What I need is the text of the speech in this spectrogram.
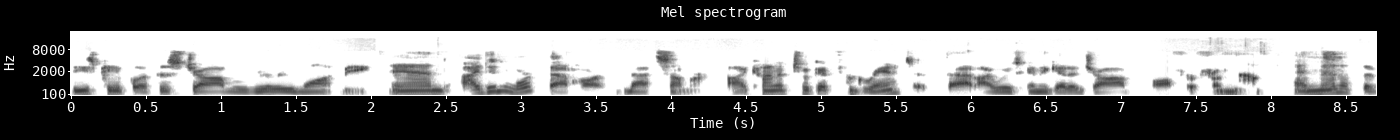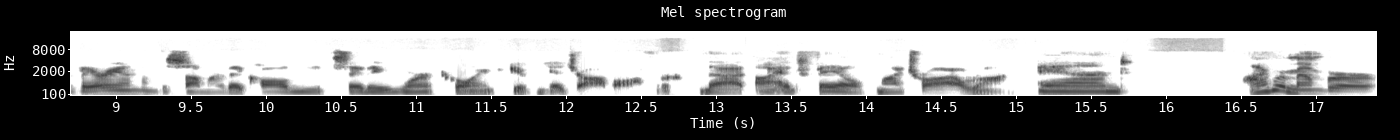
these people at this job will really want me. And I didn't work that hard that summer. I kind of took it for granted that I was going to get a job offer from them. And then at the very end of the summer, they called me to say they weren't going to give me a job offer, that I had failed my trial run. And I remember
